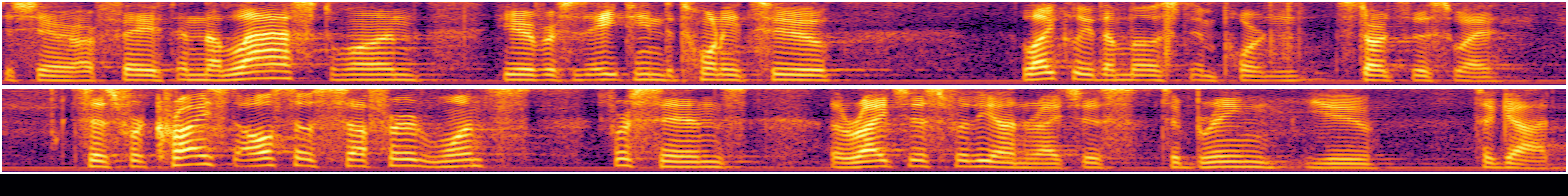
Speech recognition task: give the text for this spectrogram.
to share our faith. And the last one here, verses 18 to 22, likely the most important, starts this way. It says, For Christ also suffered once for sins, the righteous for the unrighteous, to bring you to God.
